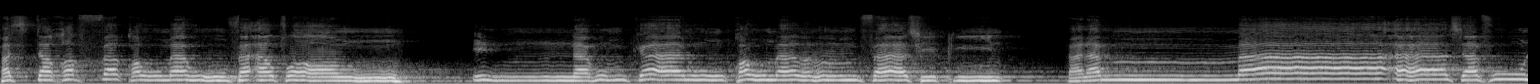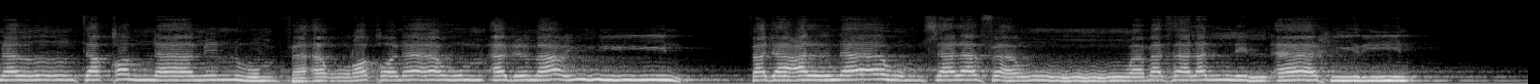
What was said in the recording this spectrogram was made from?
فاستخف قومه فأطاعوه. إنهم كانوا قوما فاسقين. فلما آسفونا انتقمنا منهم فأغرقناهم أجمعين. فجعلناهم سلفا ومثلا للآخرين.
